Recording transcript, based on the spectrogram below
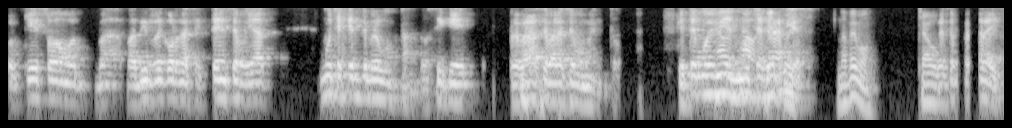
porque eso va a batir récord de asistencia, porque ya mucha gente preguntando. Así que prepararse para ese momento. Que estén muy bien, muchas gracias. Nos vemos. Chao. Gracias por estar ahí.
